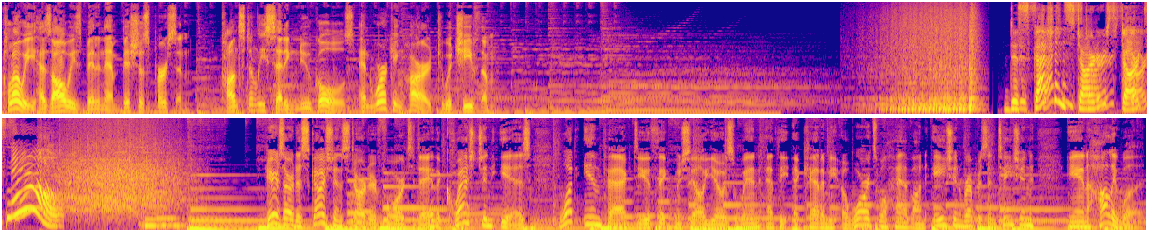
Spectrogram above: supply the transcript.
Chloe has always been an ambitious person, constantly setting new goals and working hard to achieve them. Discussion starter starts now. Here's our discussion starter for today. The question is What impact do you think Michelle Yeoh's win at the Academy Awards will have on Asian representation in Hollywood?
